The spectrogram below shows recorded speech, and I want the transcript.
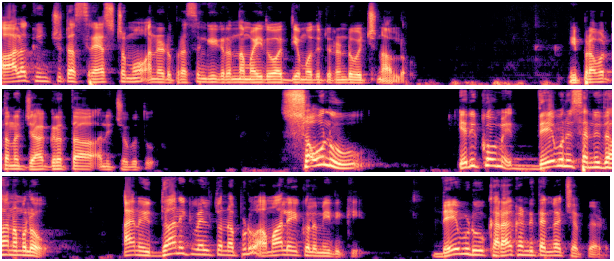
ఆలకించుట శ్రేష్టము అన్నాడు ప్రసంగి గ్రంథం ఐదో అధ్యాయం మొదటి రెండు వచనాల్లో. ఈ ప్రవర్తన జాగ్రత్త అని చెబుతూ సౌలు ఎరికో దేవుని సన్నిధానములో ఆయన యుద్ధానికి వెళ్తున్నప్పుడు అమాలేకుల మీదికి దేవుడు కరాఖండితంగా చెప్పాడు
